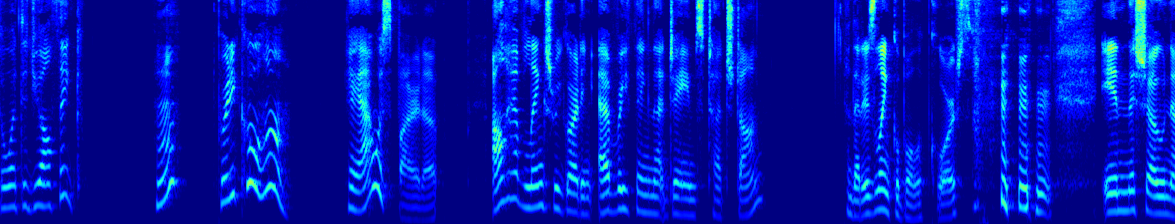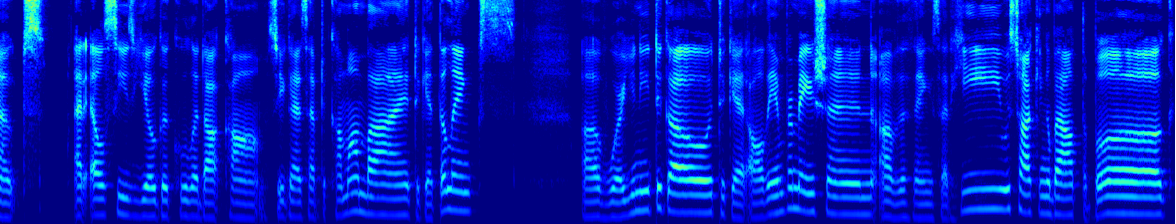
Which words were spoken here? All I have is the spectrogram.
So, what did y'all think? Hmm? Pretty cool, huh? Hey, I was fired up. I'll have links regarding everything that James touched on, and that is linkable, of course, in the show notes at elsie'syogakula.com. So, you guys have to come on by to get the links of where you need to go to get all the information of the things that he was talking about the book,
